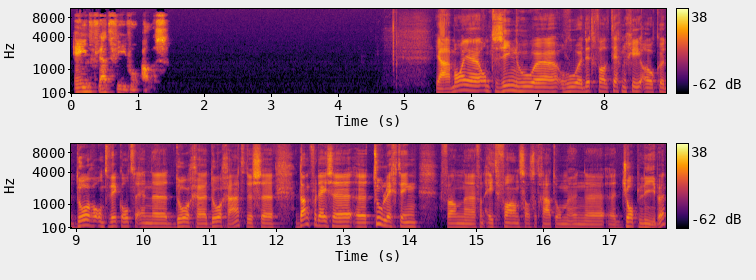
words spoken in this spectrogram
Eén flat fee voor alles. Ja, mooi om te zien hoe, uh, hoe in dit geval de technologie ook doorontwikkelt en door, doorgaat. Dus dank voor deze toelichting van, uh, van als het gaat om hun uh, jobliebe.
